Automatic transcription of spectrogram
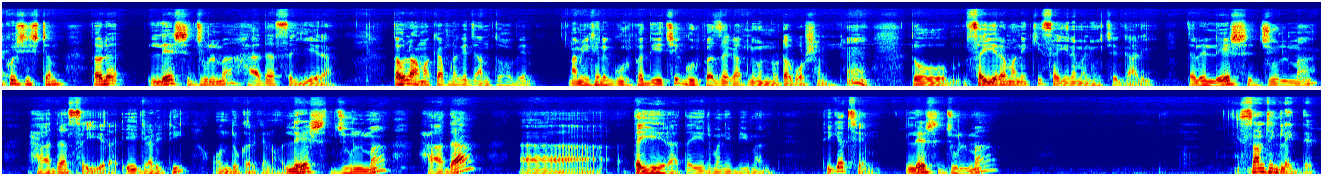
একই সিস্টেম। তাহলে লেশ ঝুলমা হাদা সইয়েরা তাহলে আমাকে আপনাকে জানতে হবে, আমি এখানে গুরফা দিয়েছি, গুরফার জায়গায় আপনি অন্যটা বসান হ্যাঁ? তো সাইয়েরা মানে কি? সাইয়েরা মানে হচ্ছে গাড়ি। তাহলে লেশ ঝুলমা হাদা সাইয়েরা এই গাড়িটি অন্ধকার কেন? লেশ ঝুলমা হাদা তাইয়েরা তাইয়ের মানে বিমান, ঠিক আছে? লেশ জুলমা সামথিং লাইক দ্যাট।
